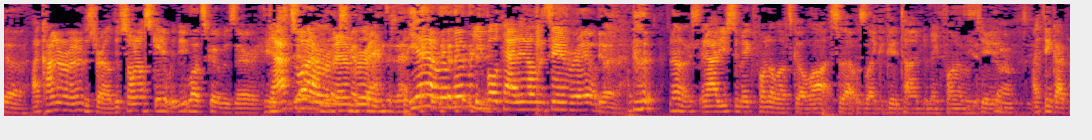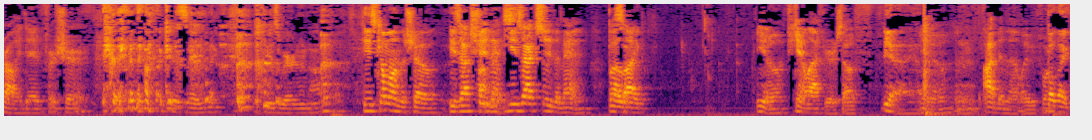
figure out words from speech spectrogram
Yeah, I kind of remember this rail. Did someone else skate it with you? Let's was there. He That's was, what yeah, I he, like, remember. yeah, I remember you both had it on the same rail. Yeah, nice. And I used to make fun of Let's a lot, so that was like a good time to make fun of him too. Yeah. I think I probably did for sure. I'm not gonna say anything if he's weird or not. He's come on the show. He's actually Oh, the, nice. he's actually the man. But So- like, you know, if you can't laugh at yourself, Yeah, yeah. you know, and I've been that way before. But like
